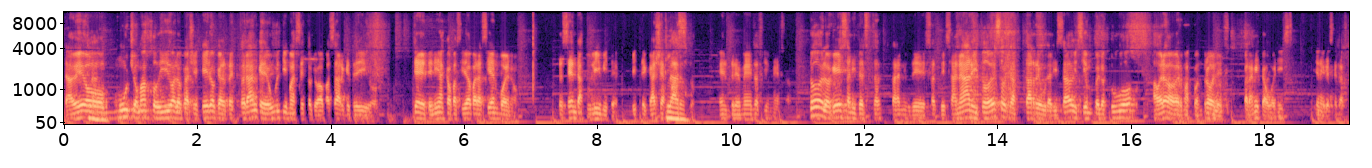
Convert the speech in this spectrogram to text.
La veo Claro. mucho más jodido a lo callejero que al restaurante, que de última es esto que va a pasar, que te digo. Che, tenías capacidad para 100, bueno, 60 es tu límite, viste, que haya Claro. espacio entre mesas y mesas. Todo lo que es de, sanar y todo eso ya está regularizado y siempre lo estuvo, ahora va a haber más controles. Para mí está buenísimo, tiene que ser así.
